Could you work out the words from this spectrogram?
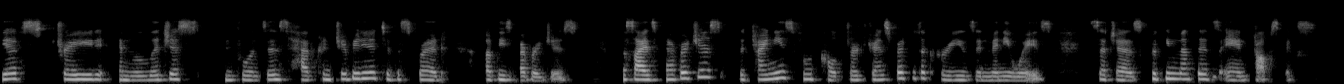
gifts, trade, and religious influences have contributed to the spread of these beverages. Besides beverages, the Chinese food culture transferred to the Koreans in many ways, such as cooking methods and chopsticks.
